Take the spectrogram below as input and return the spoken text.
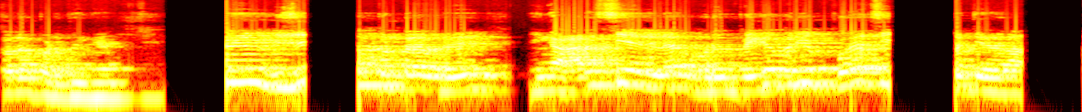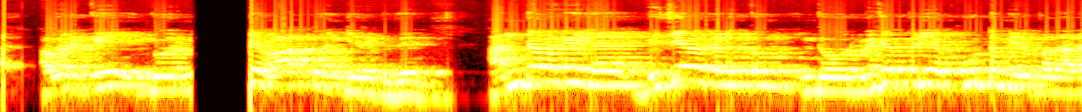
சொல்லப்படுதுங்க. விஜய் அப்படின்றவர் இங்க அரசியல்ல ஒரு மிகப்பெரிய புரட்சி அவருக்கு இங்க ஒரு மிகப்பெரிய வாக்கு வங்கி இருக்குது. அந்த வகையில விஜய் அவர்களுக்கும் இங்க ஒரு மிகப்பெரிய கூட்டம் இருப்பதால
